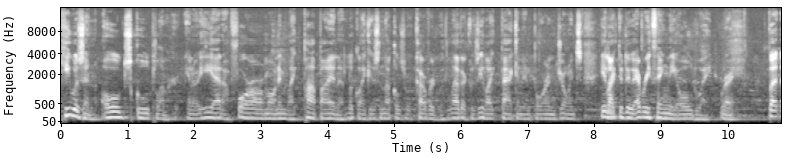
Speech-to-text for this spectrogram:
he was an old school plumber. You know, he had a forearm on him like Popeye, and it looked like his knuckles were covered with leather because he liked packing and pouring joints. He liked to do everything the old way. Right. But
